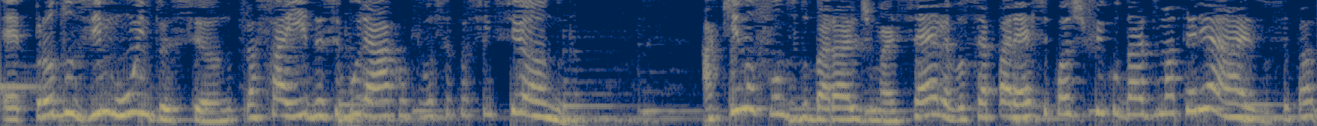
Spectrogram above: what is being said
é, produzir muito esse ano para sair desse buraco que você está se enfiando. Aqui no fundo do baralho de Marcélia, você aparece com as dificuldades materiais, você está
